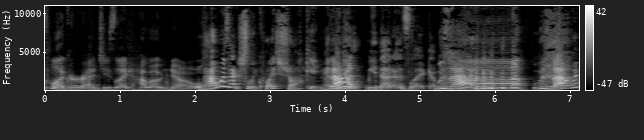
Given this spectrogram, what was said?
unplug her, and she's like, "How about no?" That was actually quite shocking. And I don't mean that as like a Was that was that when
